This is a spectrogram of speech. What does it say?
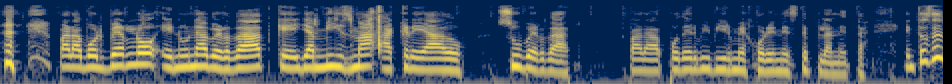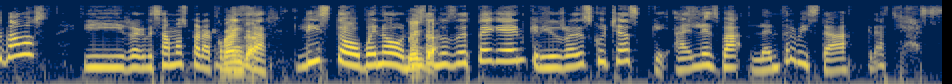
para volverlo en una verdad que ella misma ha creado, su verdad para poder vivir mejor en este planeta. Entonces vamos y regresamos para comenzar. Listo, bueno, no se nos despeguen, queridos radioescuchas, que ahí les va la entrevista. Gracias.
